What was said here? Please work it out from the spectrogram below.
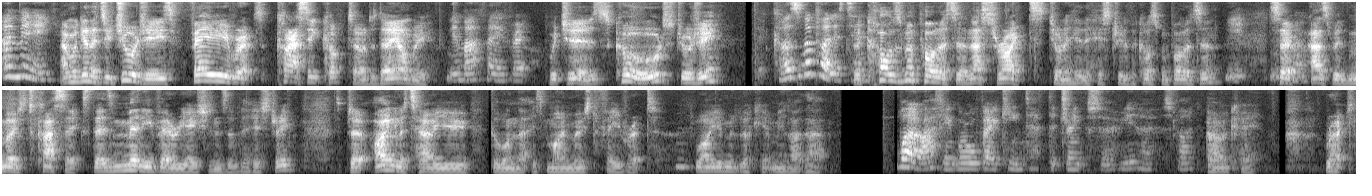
And me. and we're gonna do Georgie's favourite classic cocktail today, aren't we? You're my favourite. Which is called Georgie The Cosmopolitan. the Cosmopolitan. That's right. Do you want to hear the history of the Cosmopolitan? Ye- So, yeah. as with most classics, there's many variations of the history. So, I'm going to tell you the one that is my most favourite. Hmm. Why are you looking at me like that? Well, I think we're all very keen to have the drink, so you know, it's fine. Oh, okay. Right.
